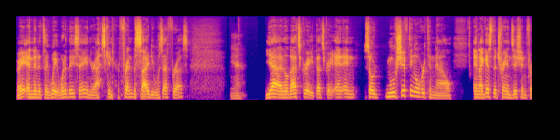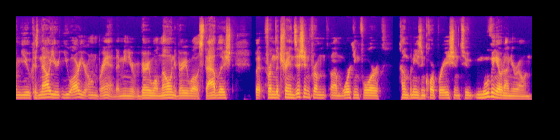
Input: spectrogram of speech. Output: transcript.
Right? And then it's like, wait, what did they say? And you're asking your friend beside you, was that for us? Yeah. Yeah, no, that's great. That's great. And and so move shifting over to now and I guess the transition from you, because now you you are your own brand. I mean, you're very well known, you're very well established. But from the transition from um, working for companies and corporation to moving out on your own,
